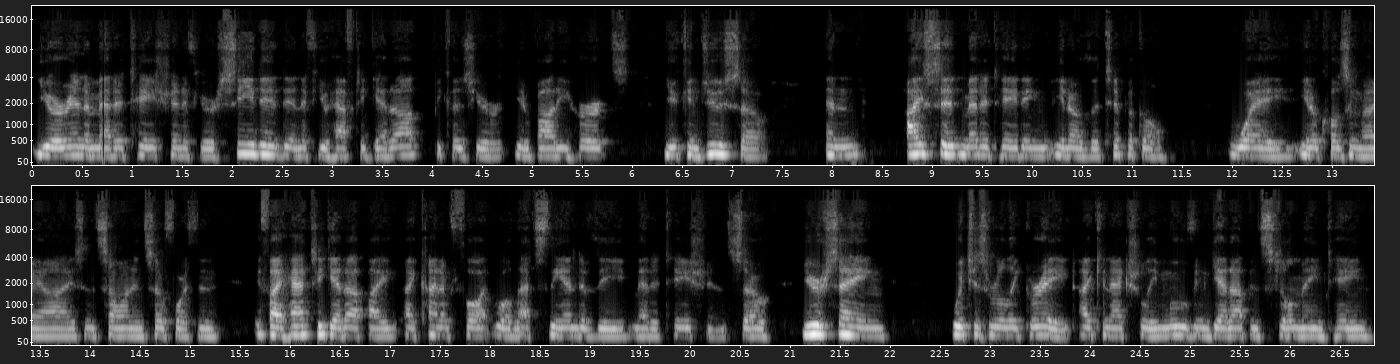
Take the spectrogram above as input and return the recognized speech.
you're in a meditation, if you're seated and if you have to get up because your your body hurts, you can do so. And I sit meditating, you know, the typical way, you know, closing my eyes and so on and so forth. And if I had to get up, I, I kind of thought, well, that's the end of the meditation. So you're saying which is really great. I can actually move and get up and still maintain.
